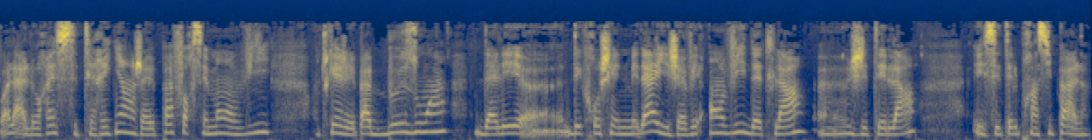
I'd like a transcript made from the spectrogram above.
voilà, le reste, c'était rien. J'avais pas forcément envie, en tout cas, j'avais pas besoin d'aller décrocher une médaille. J'avais envie d'être là. J'étais là. Et c'était le principal.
